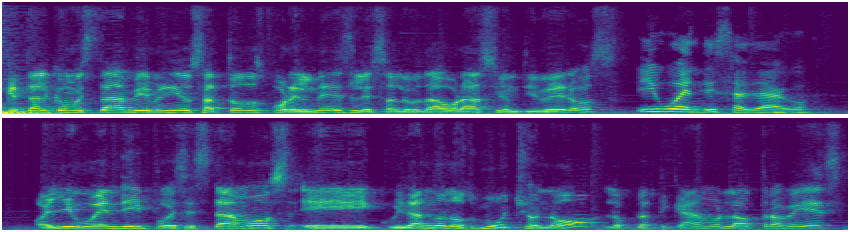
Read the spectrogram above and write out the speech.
¿Qué tal? ¿Cómo están? Bienvenidos a todos por el NES. Les saluda Horacio Antiveros. Y Wendy Sayago. Oye, Wendy, pues estamos eh, cuidándonos mucho, ¿no? Lo platicábamos la otra vez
